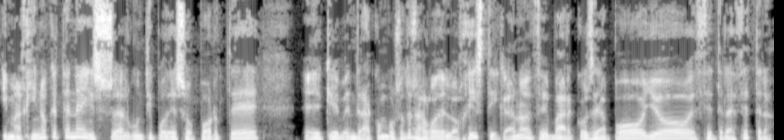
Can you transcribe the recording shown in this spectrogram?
Imagino que tenéis algún tipo de soporte eh, que vendrá con vosotros, algo de logística, ¿no? Barcos de apoyo, etcétera, etcétera.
